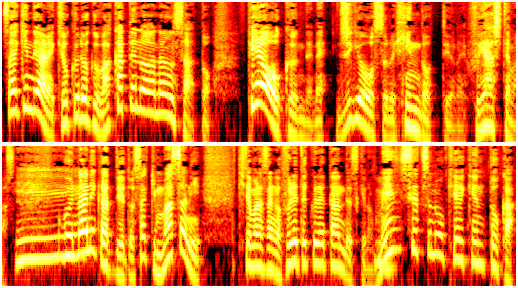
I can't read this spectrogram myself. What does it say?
最近ではね、極力若手のアナウンサーとペアを組んでね、授業をする頻度っていうのを増やしてます。これ何かっていうと、さっきまさに北村さんが触れてくれたんですけど、うん、面接の経験とか、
